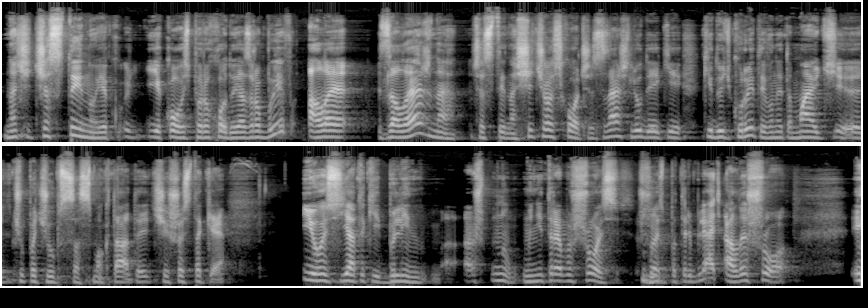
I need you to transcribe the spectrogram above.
Наче частину яку- якогось переходу я зробив, але залежна частина ще чогось хоче. Знаєш, люди, які кидають курити, вони там мають е, чупа-чупса смоктати чи щось таке. І ось я такий, блін, аж, ну, мені треба щось, щось потрібляти, але що? І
